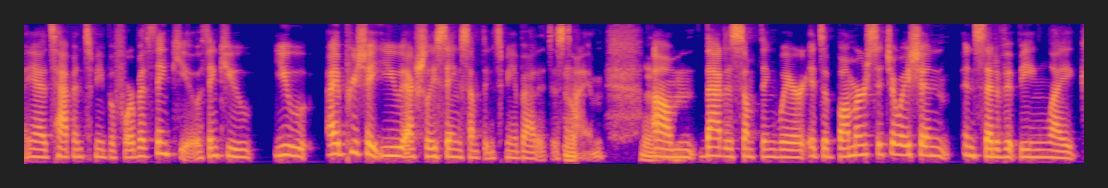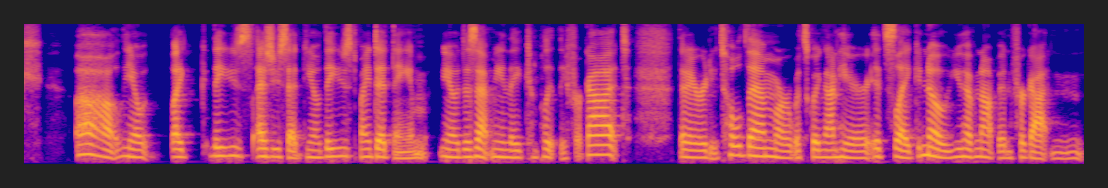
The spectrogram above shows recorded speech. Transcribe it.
yeah, it's happened to me before, but thank you. Thank you. You, I appreciate you actually saying something to me about it this Yeah. time. yeah Um, that is something where it's a bummer situation instead of it being like, oh, you know, like they use, as you said, you know, they used my dead name. You know, does that mean they completely forgot that I already told them or what's going on here? It's like, no, you have not been forgotten.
